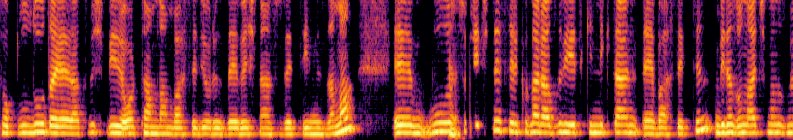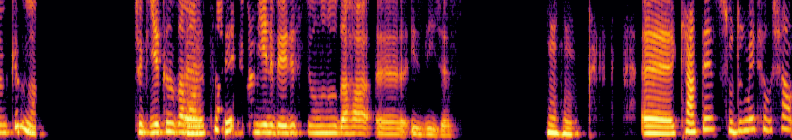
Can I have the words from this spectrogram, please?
topluluğu da yaratmış bir ortamdan bahsediyoruz D5'ten söz ettiğimiz zaman. E, bu Evet. süreçte Sirkular adlı bir etkinlikten e, bahsettin. Biraz onu açmanız mümkün mü? Çünkü yakın zamanda zannediyorum yeni bir edisyonunu daha e, izleyeceğiz. Hı hı. Ee, kentte sürdürmeye çalışan,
